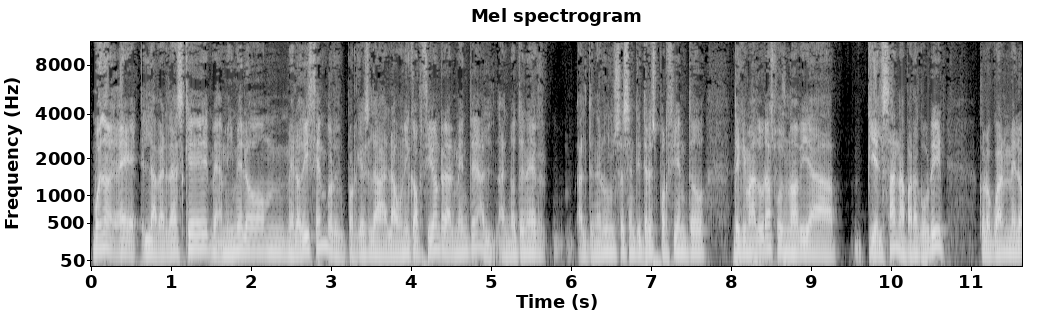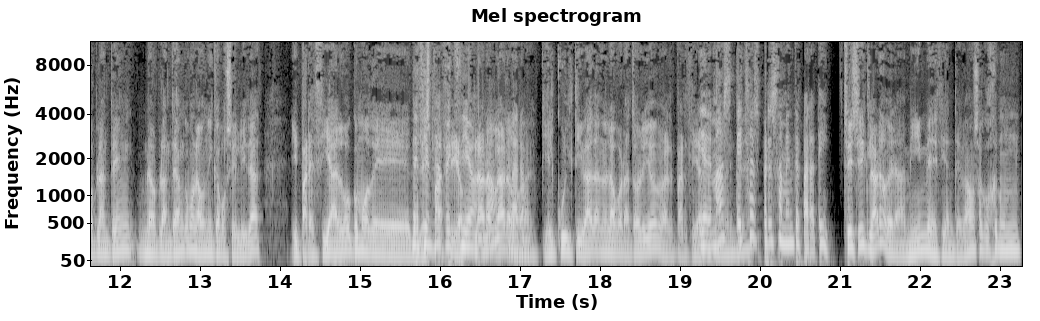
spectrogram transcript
Bueno, eh, la verdad es que a mí me lo, me lo dicen por- porque es la, la única opción realmente. Al, al no tener, al tener un 63% de quemaduras, pues no había piel sana para cubrir. Con lo cual me lo plantean, me lo plantean como la única posibilidad. Y parecía algo como de, De del espacio. ficción, claro, ¿no? claro, Claro. Piel cultivada en el laboratorio, parecía Y además totalmente- hecha expresamente para ti. Sí, sí, claro. Era, a mí me decían, te vamos a coger un,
